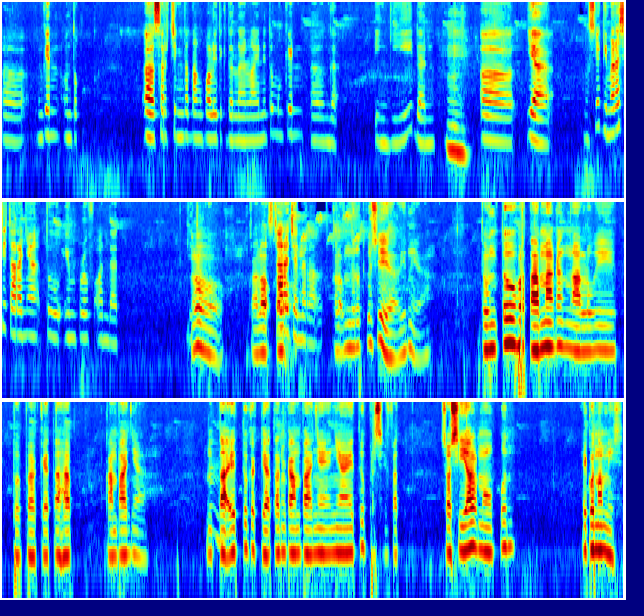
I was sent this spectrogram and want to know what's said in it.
eh, mungkin untuk eh, searching tentang politik dan lain-lain itu mungkin eh, nggak tinggi dan Hmm. eh, ya maksudnya gimana sih caranya to improve on that gitu. oh kalau secara kalau, general kalau menurutku sih ya ini ya tentu pertama kan melalui berbagai tahap kampanye entah itu kegiatan kampanyenya itu bersifat sosial maupun ekonomis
